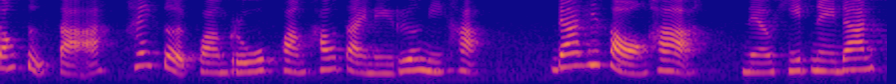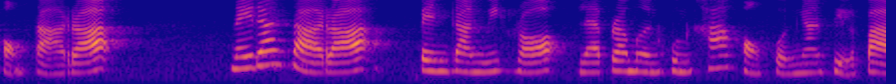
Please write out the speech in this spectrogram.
ต้องศึกษาให้เกิดความรู้ความเข้าใจในเรื่องนี้ค่ะ ด้านที่ 2 ค่ะ แนวคิดในด้านของสาระ ในด้านสาระเป็นการวิเคราะห์ และประเมินคุณค่าของผลงานศิลปะ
